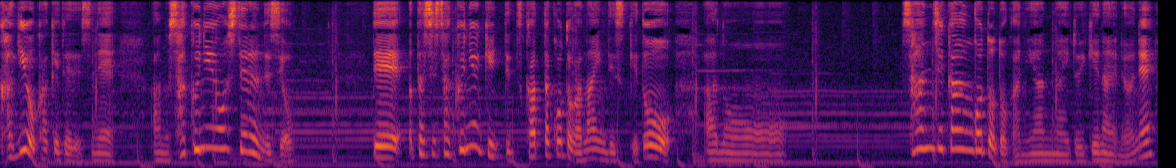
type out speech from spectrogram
鍵をかけてですねあの搾乳をしてるんですよ。で私搾乳機って使ったことがないんですけどあの、3時間ごととかにやんないといけないのよね。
